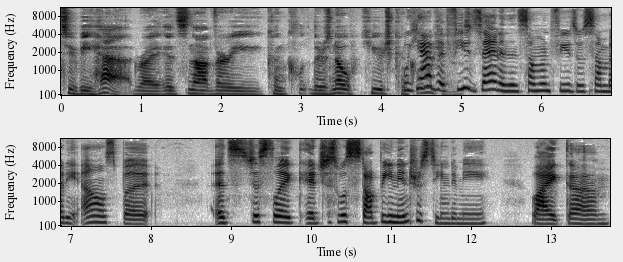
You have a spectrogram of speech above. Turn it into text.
to be had, right? It's not very conclu- There's no huge conclusion. well yeah but feuds end and then someone feuds with somebody else but it's just like it just was stopped being interesting to me like um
